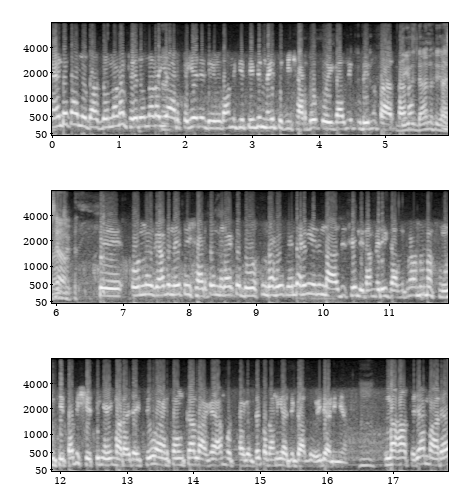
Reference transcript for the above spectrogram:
ਐਂਡ ਤੁਹਾਨੂੰ ਦੱਸ ਦਿੰਦਾ ਨਾ ਫਿਰ ਉਹਨਾਂ ਨਾਲ 1000 ਰੁਪਏ ਦੀ ਡੀਲ ਡਨ ਕੀਤੀ ਵੀ ਨਹੀਂ ਤੁਸੀਂ ਛੱਡ ਦਿਓ ਕੋਈ ਗੱਲ ਨਹੀਂ ਕੁੜੀ ਨੂੰ ਤਾਰਤਾ ਡੀਲ ਡਨ ਹਜ਼ਾਰਾਂ ਚ। ਤੇ ਉਹਨੇ ਕਿਹਾ ਵੀ ਨਹੀਂ ਤੁਸੀਂ ਛੱਡ ਦਿਓ ਮੇਰਾ ਇੱਕ ਦੋਸਤ ਹੁੰਦਾ ਸੀ ਉਹ ਕਹਿੰਦਾ ਸੀ ਵੀ ਇਹਦੇ ਨਾਲ ਦੀ ਸਹੇਲੀ ਨਾਲ ਮੇਰੀ ਗੱਲ ਕਰਾ ਉਹਨੂੰ ਮੈਂ ਫੋਨ ਕੀਤਾ ਵੀ ਛੇਤੀ ਆਈ ਮਾੜਾ ਜਿਹਾ ਇੱਥੇ ਉਹ ਐਨ ਕਾ ਲਾ ਗਿਆ ਮੋਟਰਸਾਈਕਲ ਤੇ ਪਤਾ ਨਹੀਂ ਅੱਜ ਗੱਲ ਹੋਈ ਜਾਣੀ ਆ। ਮੈਂ ਹੱਥ ਜਾ ਮਾਰਿਆ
